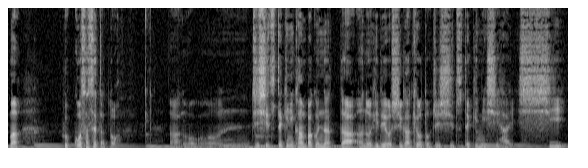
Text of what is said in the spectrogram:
まあ、復興させたと。あの実質的に関白になったあの秀吉が京都を実質的に支配し、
